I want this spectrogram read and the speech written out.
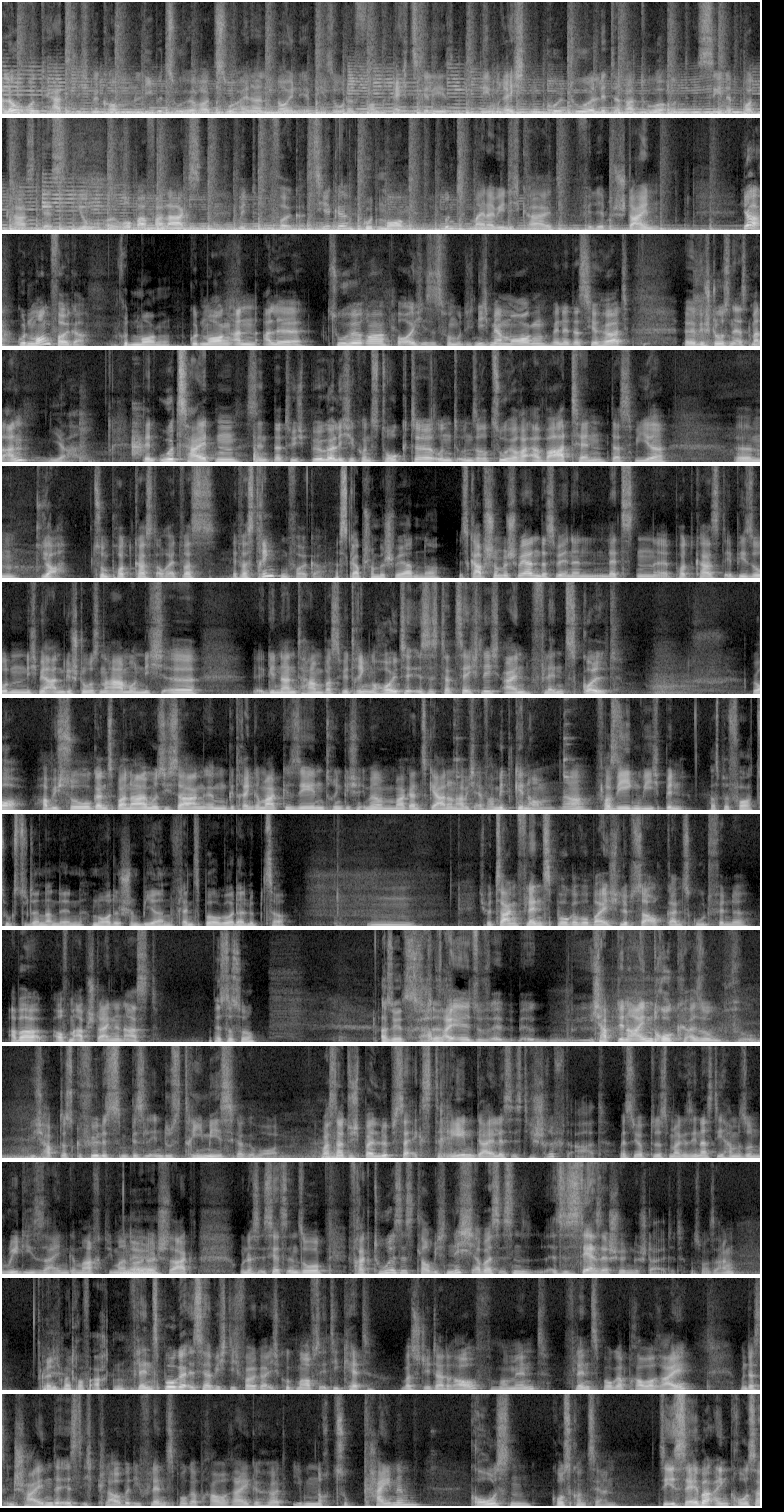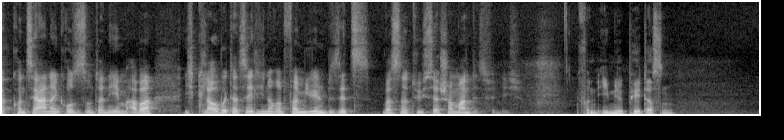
Hallo und herzlich willkommen, liebe Zuhörer, zu einer neuen Episode von Rechts gelesen, dem rechten Kultur-, Literatur- und Szene-Podcast des Jung Europa Verlags mit Volker Zierke. Guten Morgen. Und meiner Wenigkeit Philipp Stein. Ja, guten Morgen, Volker. Guten Morgen. Guten Morgen an alle Zuhörer. Bei euch ist es vermutlich nicht mehr morgen, wenn ihr das hier hört. Äh, wir stoßen erstmal an. Ja. Denn Uhrzeiten sind natürlich bürgerliche Konstrukte und unsere Zuhörer erwarten, dass wir ähm, ja, zum Podcast auch etwas, etwas trinken, Volker. Es gab schon Beschwerden, ne? Es gab schon Beschwerden, dass wir in den letzten äh, Podcast-Episoden nicht mehr angestoßen haben und nicht äh, genannt haben, was wir trinken. Heute ist es tatsächlich ein Flens Gold. Ja, habe ich so ganz banal, muss ich sagen, im Getränkemarkt gesehen. Trinke ich immer mal ganz gerne und habe ich einfach mitgenommen. Ne? Verwegen, wie ich bin. Was bevorzugst du denn an den nordischen Bieren? Flensburger oder Lübzer? Ich würde sagen Flensburger, wobei ich Lübser auch ganz gut finde. Aber auf dem absteigenden Ast. Ist es so? Also jetzt. Ja, äh, weil, also, äh, ich habe den Eindruck, also ich habe das Gefühl, es ist ein bisschen industriemäßiger geworden. Was natürlich bei Lübser extrem geil ist, ist die Schriftart. Weiß nicht, ob du das mal gesehen hast. Die haben so ein Redesign gemacht, wie man Nee. neudeutsch sagt. Und das ist jetzt in so Fraktur ist es, glaube ich, nicht, aber es ist, ein, es ist sehr, sehr schön gestaltet, muss man sagen. werde ich mal drauf achten. Flensburger ist ja wichtig, Volker. Ich gucke mal aufs Etikett. Was steht da drauf? Moment. Flensburger Brauerei. Und das Entscheidende ist, ich glaube, die Flensburger Brauerei gehört eben noch zu keinem großen Großkonzern. Sie ist selber ein großer Konzern, ein großes Unternehmen, aber ich glaube tatsächlich noch in Familienbesitz, was natürlich sehr charmant ist, finde ich. Von Emil Petersen.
